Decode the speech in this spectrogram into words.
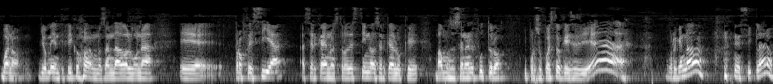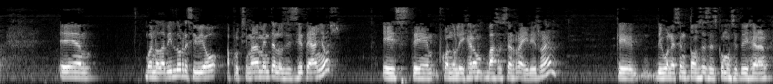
bueno, yo me identifico, nos han dado alguna eh, profecía acerca de nuestro destino, acerca de lo que vamos a hacer en el futuro. Y por supuesto que dices, yeah, ¿por qué no? sí, claro. Eh, bueno, David lo recibió aproximadamente a los 17 años, este, cuando le dijeron, vas a ser rey de Israel. Que, digo, en ese entonces es como si te dijeran,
